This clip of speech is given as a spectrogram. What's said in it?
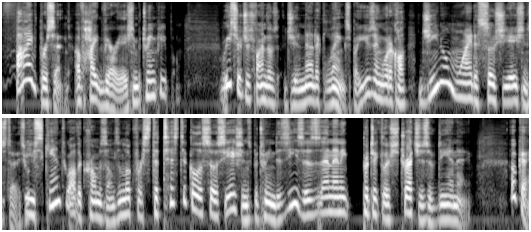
5% of height variation between people. Researchers find those genetic links by using what are called genome-wide association studies, where you scan through all the chromosomes and look for statistical associations between diseases and any particular stretches of DNA. OK,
